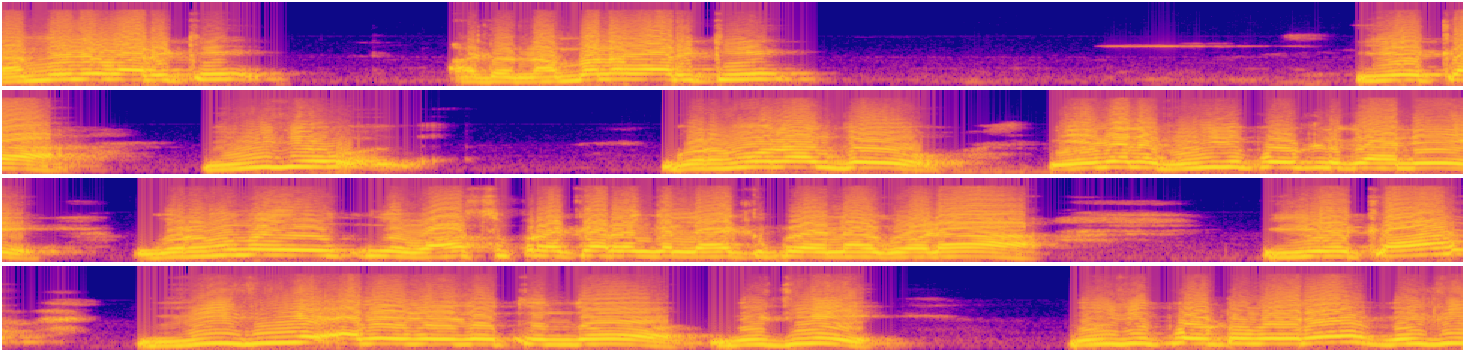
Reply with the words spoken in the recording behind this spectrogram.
నమ్మిన వారికి అటు నమ్మని వారికి ఈ యొక్క వీధి గృహమునందు ఏదైనా వీధి పోట్లు కానీ గృహం వాస్తు ప్రకారంగా లేకపోయినా కూడా ఈ యొక్క విధి అనేది ఏదవుతుందో విధి వీధి పోటు వేరే విధి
